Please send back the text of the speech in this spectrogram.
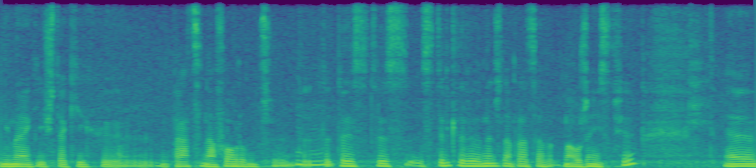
nie ma jakichś takich y, pracy na forum. Czy, to, to, jest, to jest stricte wewnętrzna praca w małżeństwie. E,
